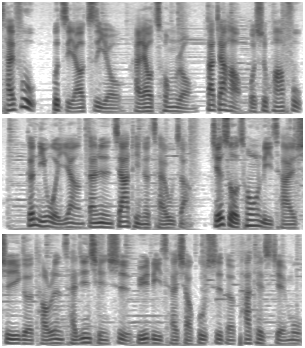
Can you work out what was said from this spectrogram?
财富不只要自由，还要从容。大家好，我是花富，跟你我一样担任家庭的财务长。解锁从容理财是一个讨论财经形势与理财小故事的 Podcast 节目，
